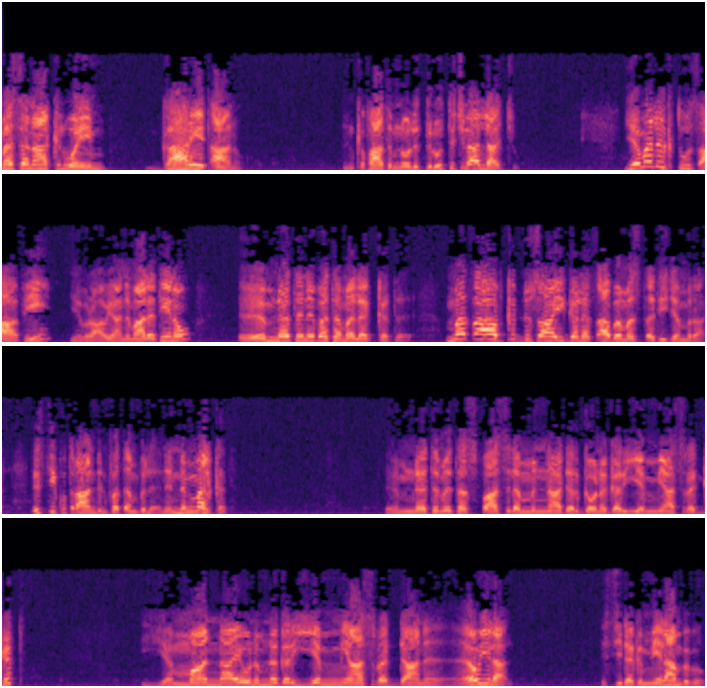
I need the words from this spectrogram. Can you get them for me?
መሰናክል ወይም ጋሬጣ ነው። እንቅፋትም ነው ልትሉት ትችላላችሁ። የመልእክቱ ጻፊ የዕብራውያን ማለቴ ነው። እምነትን በተመለከተ መጽሐፍ ቅዱሳዊ ገለጻ በመስጠት ይጀምራል። እስቲ ቁጥር አንድን ፈጠን ብለን እንመልከት እምነትም ተስፋ ስለምናደርገው ነገር የሚያስረግጥ የማናየውንም ነገር የሚያስረዳ ነው ይላል። እስቲ ደግሜ ላንብበው።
